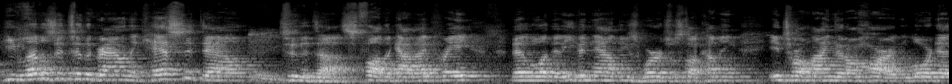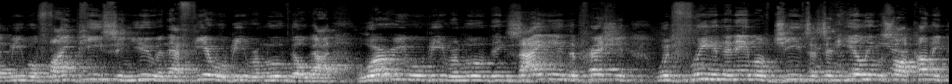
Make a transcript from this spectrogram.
He levels it to the ground and casts it down to the dust. Father God, I pray that, Lord, that even now these words will start coming into our mind and our heart. Lord, that we will find peace in you and that fear will be removed, oh God. Worry will be removed. Anxiety and depression would flee in the name of Jesus and healing will start coming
